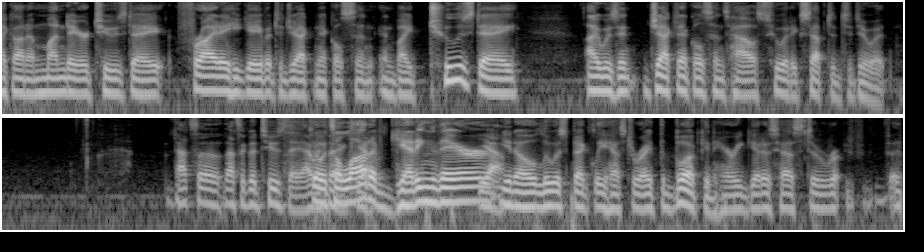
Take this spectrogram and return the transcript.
like on a Monday or Tuesday. Friday, he gave it to Jack Nicholson. And by Tuesday, I was in Jack Nicholson's house who had accepted to do it. That's a that's a good Tuesday. I so it's a lot yeah. of getting there. Yeah. You know, Louis Begley has to write the book, and Harry Gittes has to uh,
